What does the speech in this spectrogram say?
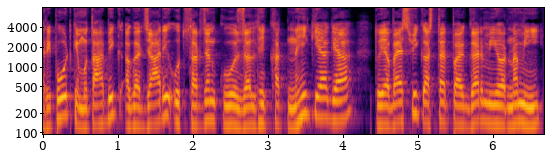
रिपोर्ट के मुताबिक, अगर जारी उत्सर्जन को जल्द ही खत्म नहीं किया गया तो यह वैश्विक स्तर पर गर्मी और नमी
